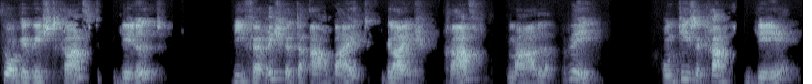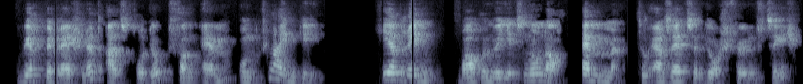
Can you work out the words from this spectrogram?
Für Gewichtskraft gilt, die verrichtete Arbeit gleich Kraft mal W. Und diese Kraft G wird berechnet als Produkt von m und g. Hier drin brauchen wir jetzt nur noch m zu ersetzen durch 50,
